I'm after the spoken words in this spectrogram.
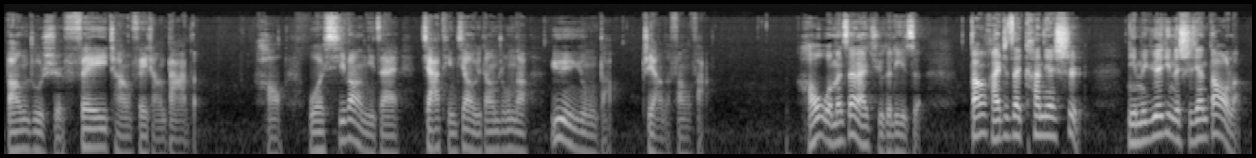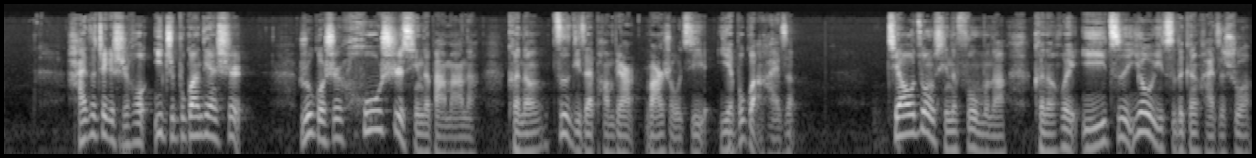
帮助是非常非常大的。好，我希望你在家庭教育当中呢，运用到。这样的方法，好，我们再来举个例子。当孩子在看电视，你们约定的时间到了，孩子这个时候一直不关电视。如果是忽视型的爸妈呢，可能自己在旁边玩手机，也不管孩子。骄纵型的父母呢，可能会一次又一次的跟孩子说：“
